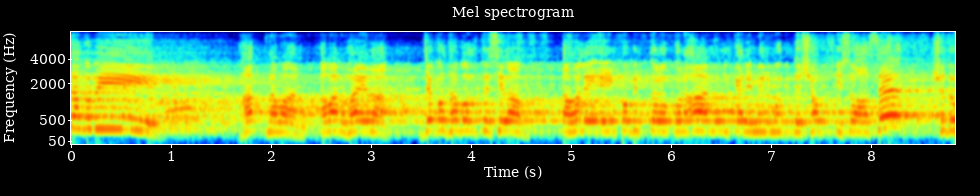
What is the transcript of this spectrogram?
তকবীর। হাত নামান, আমার ভাইয়েরা, যে কথা বলতেছিলাম, তাহলে এই পবিত্র কোরআনুল কারিমের মধ্যে সব কিছু আছে, শুধু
